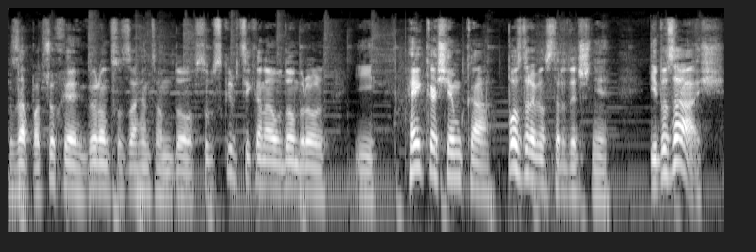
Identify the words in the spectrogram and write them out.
za paczuchę. Gorąco zachęcam do subskrypcji kanału Dombrol i hejka siemka, pozdrawiam serdecznie i do zaś!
